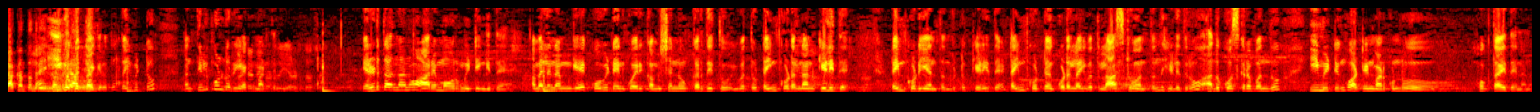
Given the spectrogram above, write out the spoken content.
ಯಾಕಂತಂದ್ರೆ ಈಗ ಗೊತ್ತಾಗಿರೋದು ದಯವಿಟ್ಟು ನಾನು ತಿಳ್ಕೊಂಡು ರಿಯಾಕ್ಟ್ ಮಾಡ್ತೀನಿ. ಎರಡು ತ ನಾನು ಆರ್ ಎಂ ಅವ್ರ ಮೀಟಿಂಗ್ ಇದ್ದೆ. ಆಮೇಲೆ ನಮಗೆ ಕೋವಿಡ್ ಎನ್ಕ್ವೈರಿ ಕಮಿಷನ್ನು ಕರೆದಿತ್ತು. ಇವತ್ತು ಟೈಮ್ ಕೊಡಲ್ಲ ನಾನು ಕೇಳಿದ್ದೆ. ಟೈಮ್ ಕೊಡಿ ಅಂತಂದ್ಬಿಟ್ಟು ಕೇಳಿದ್ದೆ. ಟೈಮ್ ಕೊಟ್ಟ ಕೊಡಲ್ಲ ಇವತ್ತು ಲಾಸ್ಟು ಅಂತಂದು ಹೇಳಿದರು. ಅದಕ್ಕೋಸ್ಕರ ಬಂದು ಈ ಮೀಟಿಂಗು ಅಟೆಂಡ್ ಮಾಡಿಕೊಂಡು ಹೋಗ್ತಾ ಇದ್ದೆ ನಾನು.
